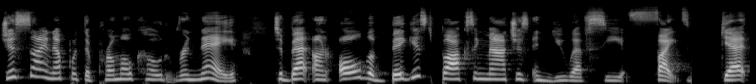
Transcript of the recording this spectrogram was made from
Just sign up with the promo code Renee to bet on all the biggest boxing matches and UFC fights. Get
